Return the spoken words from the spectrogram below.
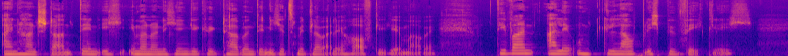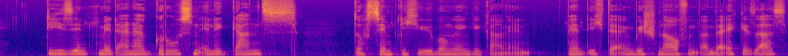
einen Handstand, den ich immer noch nicht hingekriegt habe und den ich jetzt mittlerweile auch aufgegeben habe. Die waren alle unglaublich beweglich. Die sind mit einer großen Eleganz durch sämtliche Übungen gegangen, während ich da irgendwie schnaufend an der Ecke saß.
